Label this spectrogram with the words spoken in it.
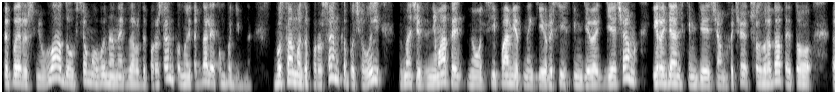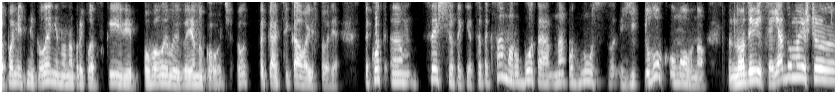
теперішню владу. У всьому винен, як завжди, Порошенко, ну і так далі, і тому подібне. Бо саме за Порошенка почали, значить, знімати ну, ці пам'ятники російським діячам і радянським діячам. Хоча, якщо згадати, то е, пам'ятник Леніну, наприклад, в Києві повалили за Януковича. От така цікава історія. Так, от ем, це що таке? Це так само робота на одну з гілок, умовно. Ну, дивіться, я думаю, що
